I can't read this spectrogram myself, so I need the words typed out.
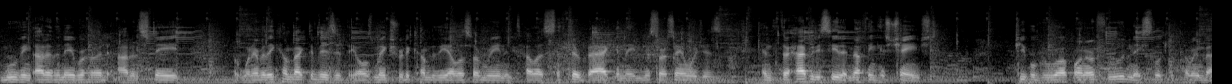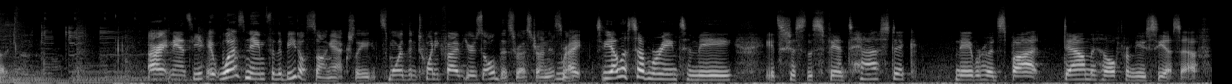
moving out of the neighborhood, out of state. But whenever they come back to visit, they always make sure to come to the Yellow Submarine and tell us that they're back and they miss our sandwiches. And they're happy to see that nothing has changed. People grew up on our food and they still keep coming back. All right, Nancy. It was named for the Beatles song, actually. It's more than 25 years old, this restaurant, isn't Right. it? So Yellow Submarine to me, it's just this fantastic neighborhood spot down the hill from UCSF.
